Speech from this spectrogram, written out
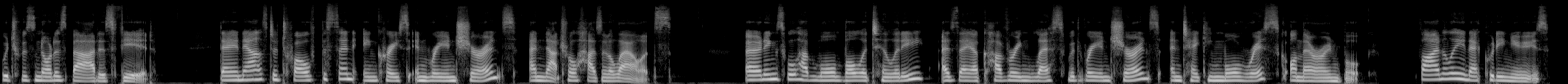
which was not as bad as feared. They announced a 12% increase in reinsurance and natural hazard allowance. Earnings will have more volatility as they are covering less with reinsurance and taking more risk on their own book. Finally, in equity news,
